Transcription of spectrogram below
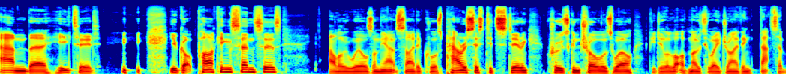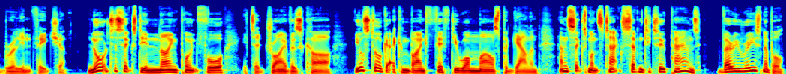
and they're heated. You've got parking sensors, alloy wheels on the outside, of course, power assisted steering, cruise control as well. If you do a lot of motorway driving, that's a brilliant feature. 0 to 60 in 9.4, it's a driver's car. You'll still get a combined 51 miles per gallon and six months tax £72. Very reasonable.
